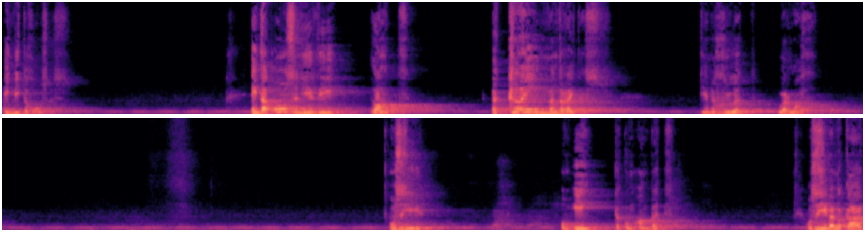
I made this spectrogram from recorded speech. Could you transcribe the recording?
en nietig ons is. En dat ons in hierdie land 'n klein minderheid is teen 'n groot oormag. Ons is hier om u te kom aanbid. Ons is hier by mekaar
